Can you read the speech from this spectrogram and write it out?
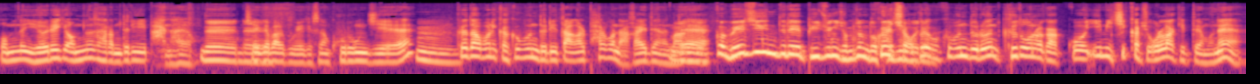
없는 여력이 없는 사람들이 많아요. 네, 네. 재개발 구역에서는 구릉지에 음. 그러다 보니까 그분들이 땅을 팔고 나가야 되는데 그러니까 외지인들의 비중이 점점 높아진 그렇죠. 거죠. 그리고 그분들은 그 돈을 갖고 이미 집값이 올랐기 때문에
